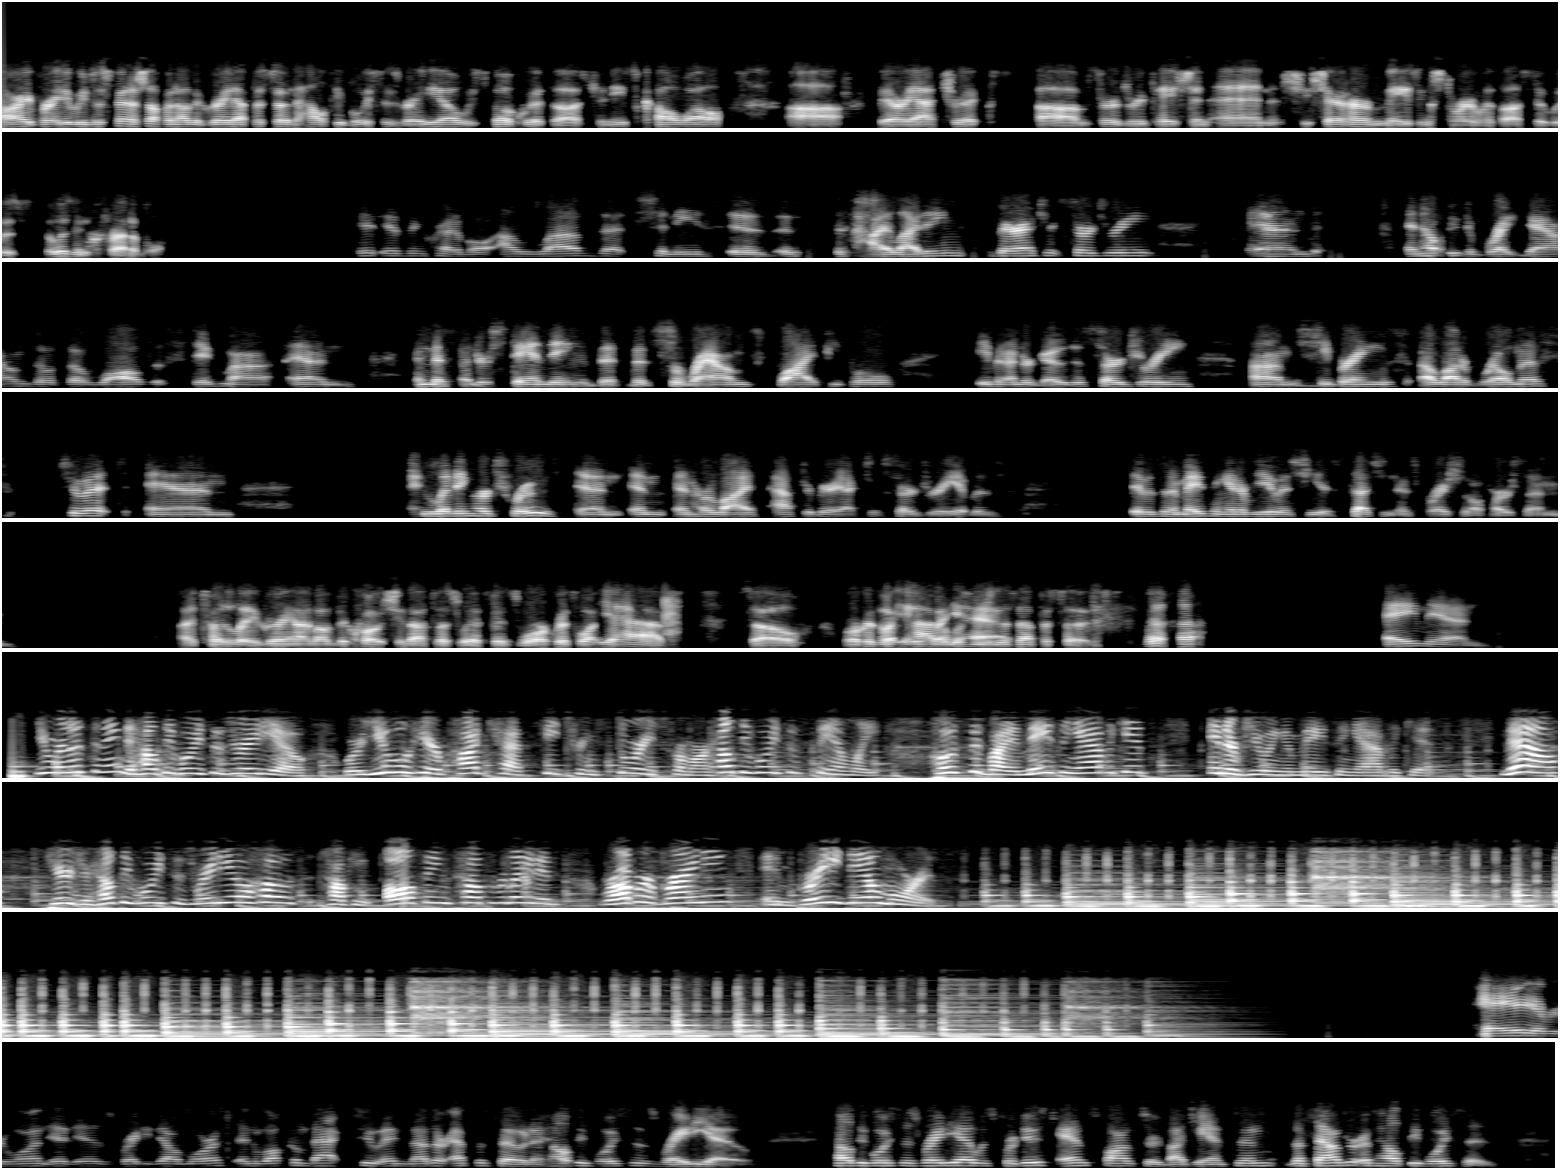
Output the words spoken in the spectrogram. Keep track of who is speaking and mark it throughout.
Speaker 1: All right, Brady. We just finished up another great episode of Healthy Voices Radio. We spoke with uh, Shenese Colwell, uh, bariatrics um, surgery patient, and she shared her amazing story with us. It was it was incredible.
Speaker 2: It is incredible. I love that Shenese is, is is highlighting bariatric surgery and and helping to break down the, the walls of stigma and and misunderstanding that that surrounds why people even undergo the surgery. Um, she brings a lot of realness to it and and living her truth in, in in her life after bariatric surgery. It was it was an amazing interview, and she is such an inspirational person.
Speaker 1: I totally agree. And I love the quote she left us with: "It's work with what you have." So work with what you have and listen to this episode.
Speaker 2: Amen.
Speaker 3: You are listening to Healthy Voices Radio, where you will hear podcasts featuring stories from our Healthy Voices family, hosted by amazing advocates, interviewing amazing advocates. Now, here's your Healthy Voices Radio host talking all things health related, Robert Breining and Brady Dale Morris.
Speaker 2: Brady Dale Morris, and welcome back to another episode of Healthy Voices Radio. Healthy Voices Radio is produced and sponsored by Janssen, the founder of Healthy Voices,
